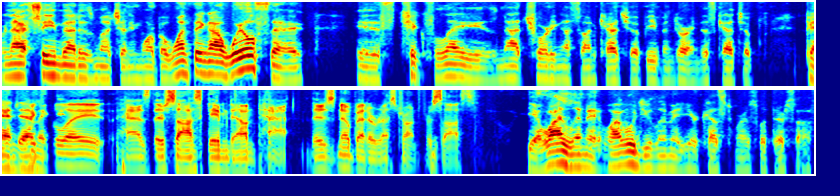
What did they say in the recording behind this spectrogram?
we're not seeing that as much anymore but one thing i will say is chick-fil-a is not shorting us on ketchup even during this ketchup pandemic. Chick-fil-a has their sauce game down pat. There's no better restaurant for sauce. Yeah why limit why would you limit your customers with their sauce?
